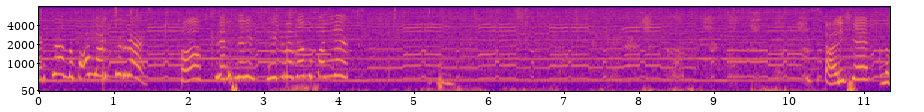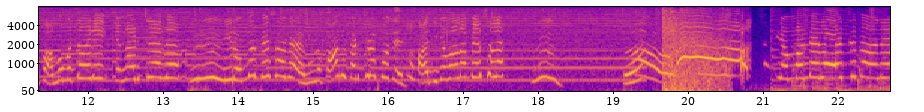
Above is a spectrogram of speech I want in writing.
எடுத்து அந்த பாம்பை அடிச்சிடுறேன். ஆ சரி சரி சீக்கிரம் ஏதாவது பண்ணு. தாலிஷே அந்த பாம்பை மட்டும் அடி. என்ன அடிச்சிடாத? ம், நீ ரொம்ப பேசாத. உன்னை பாம்பு கடிச்சிட போகுது. அதிகமா நான் பேசல. ம். என் மண்டையில அடிச்சுட்டானே.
